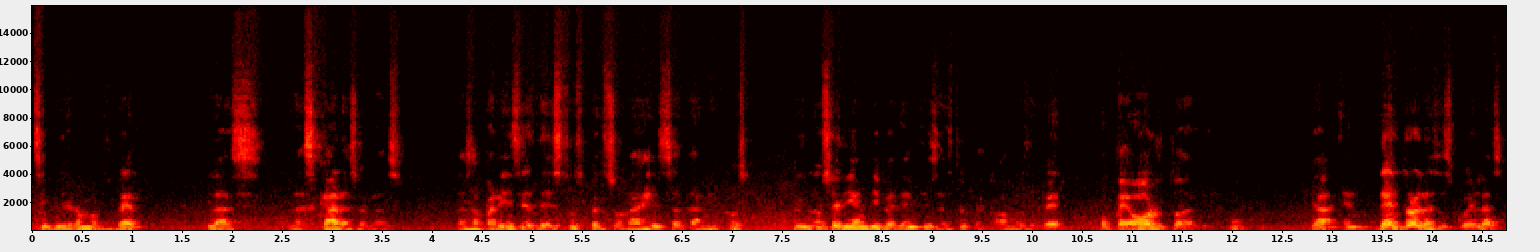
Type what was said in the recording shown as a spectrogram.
Si pudiéramos ver las, las caras o las, las apariencias de estos personajes satánicos, pues no serían diferentes a esto que acabamos de ver, o peor todavía, ¿no? Ya en, dentro de las escuelas,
